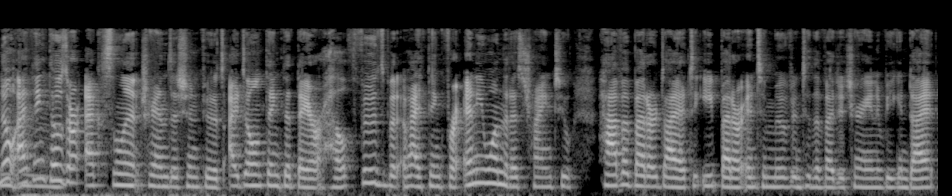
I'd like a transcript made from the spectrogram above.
No, I think those are excellent transition foods. I don't think that they are health foods, but I think for anyone that is trying to have a better diet, to eat better, and to move into the vegetarian and vegan diet,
